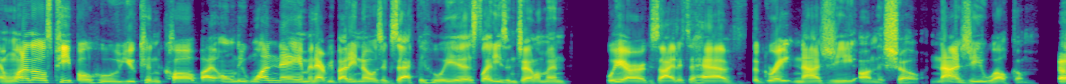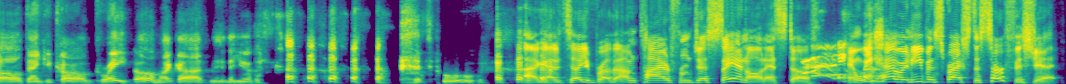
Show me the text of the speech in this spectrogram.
and one of those people who you can call by only one name and everybody knows exactly who he is. Ladies and gentlemen, we are excited to have the great Najee on the show. Najee, welcome. Oh, thank you, Carl. Great. Oh my God, man. You I gotta tell you, brother, I'm tired from just saying all that stuff. And we haven't even scratched the surface yet.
